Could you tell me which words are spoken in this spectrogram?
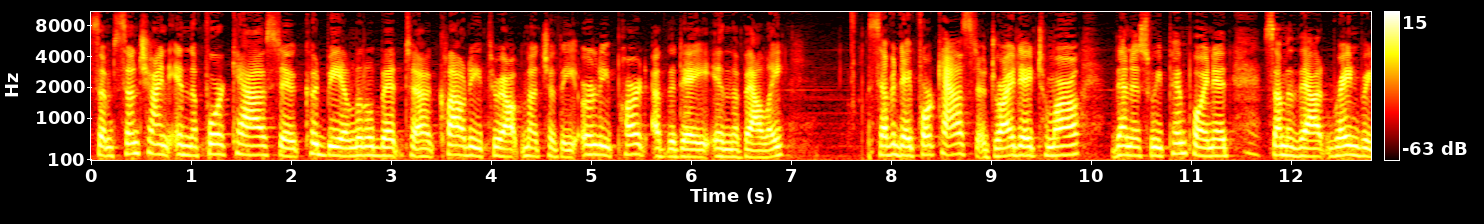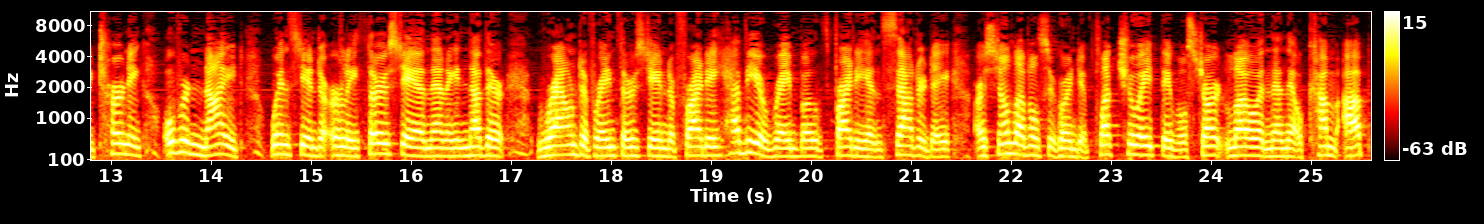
Some sunshine in the forecast. It could be a little bit uh, cloudy throughout much of the early part of the day in the valley. Seven day forecast, a dry day tomorrow. Then, as we pinpointed, some of that rain returning overnight Wednesday into early Thursday, and then another round of rain Thursday into Friday. Heavier rain both Friday and Saturday. Our snow levels are going to fluctuate. They will start low and then they'll come up.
